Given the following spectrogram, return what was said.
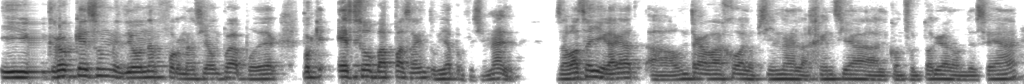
Y creo que eso me dio una formación para poder, porque eso va a pasar en tu vida profesional. O sea, vas a llegar a, un trabajo, a la oficina, a la agencia, al consultorio, a donde sea,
